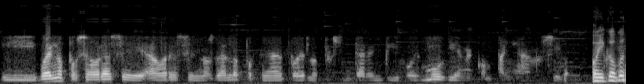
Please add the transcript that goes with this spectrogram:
y bueno pues ahora se ahora se nos da la oportunidad de poderlo presentar en vivo y muy bien acompañado sí. Oye, Coco,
